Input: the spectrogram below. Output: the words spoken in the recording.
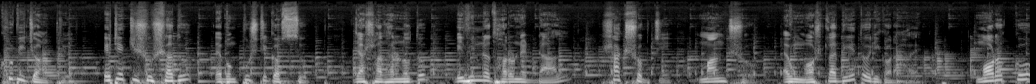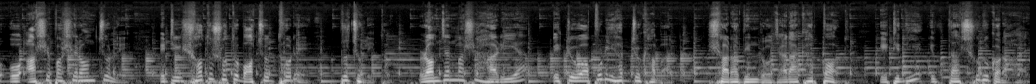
খুবই জনপ্রিয়। এটি একটি সুস্বাদু এবং পুষ্টিকর স্যুপ যা সাধারণত বিভিন্ন ধরনের ডাল শাকসবজি মাংস এবং মশলা দিয়ে তৈরি করা হয়। মরক্কো ও আশেপাশের অঞ্চলে এটি শত শত বছর ধরে প্রচলিত। রমজান মাসে হারিয়া একটি অপরিহার্য খাবার। সারাদিন রোজা রাখার পর এটি দিয়ে ইফতার শুরু করা হয়।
